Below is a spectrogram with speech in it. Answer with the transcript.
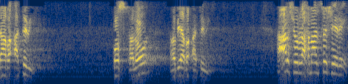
دا به اتوي اوس څلور او بیا به اتوي عرش الرحمن څه شی دی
